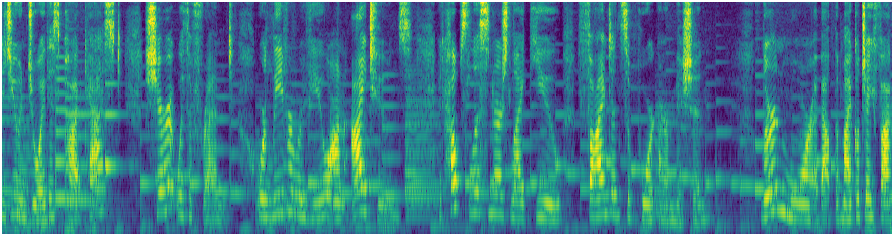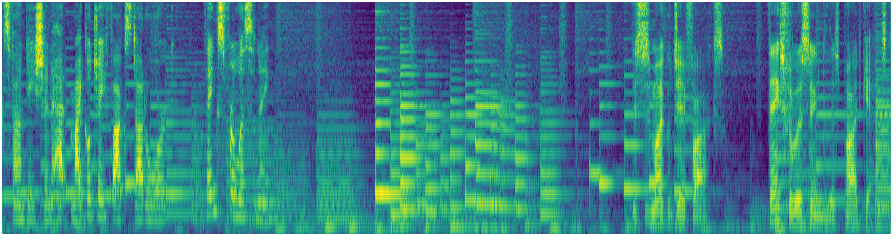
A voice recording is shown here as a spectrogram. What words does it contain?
Did you enjoy this podcast? Share it with a friend or leave a review on iTunes. It helps listeners like you find and support our mission. Learn more about the Michael J. Fox Foundation at michaeljfox.org. Thanks for listening. This is Michael J. Fox. Thanks for listening to this podcast.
